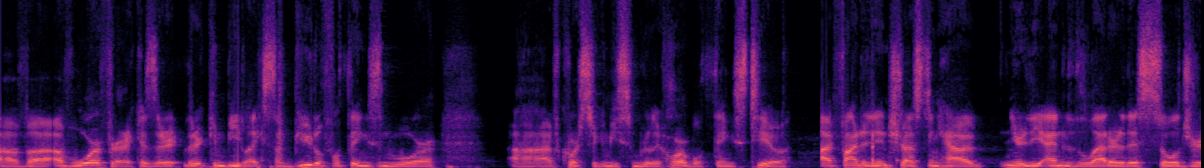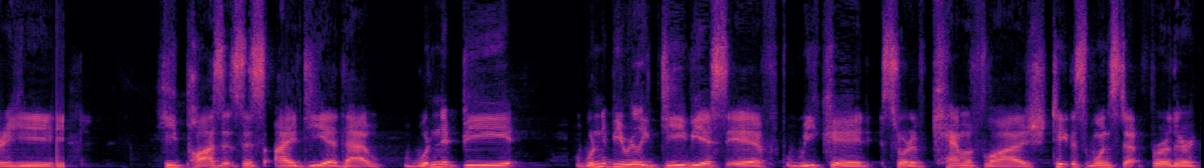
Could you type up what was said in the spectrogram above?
of, uh, of warfare because there there can be like some beautiful things in war, uh, of course, there can be some really horrible things too. I find it interesting how near the end of the letter, this soldier he he posits this idea that wouldn't it be wouldn't it be really devious if we could sort of camouflage, take this one step further,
